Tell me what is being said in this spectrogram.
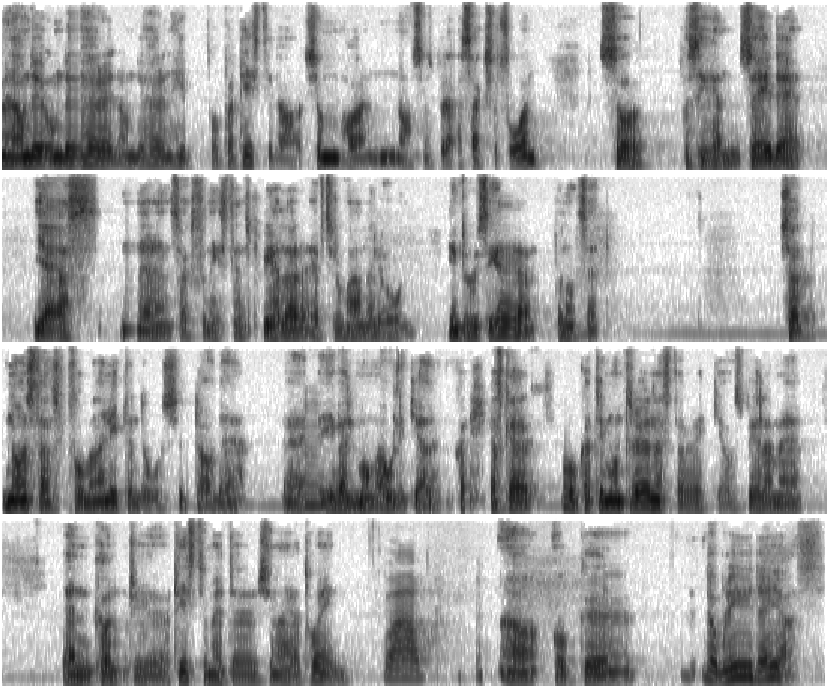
Men om, du, om, du hör, om du hör en hiphopartist idag som har någon som spelar saxofon så, på scen så är det jazz när den saxofonisten spelar eftersom han eller hon improviserar på något sätt. Så att någonstans får man en liten dos av det eh, mm. i väldigt många olika... Jag ska åka till Montreux nästa vecka och spela med en countryartist som heter Shania Twain. Wow! Ja, och eh, då blir det jazz.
